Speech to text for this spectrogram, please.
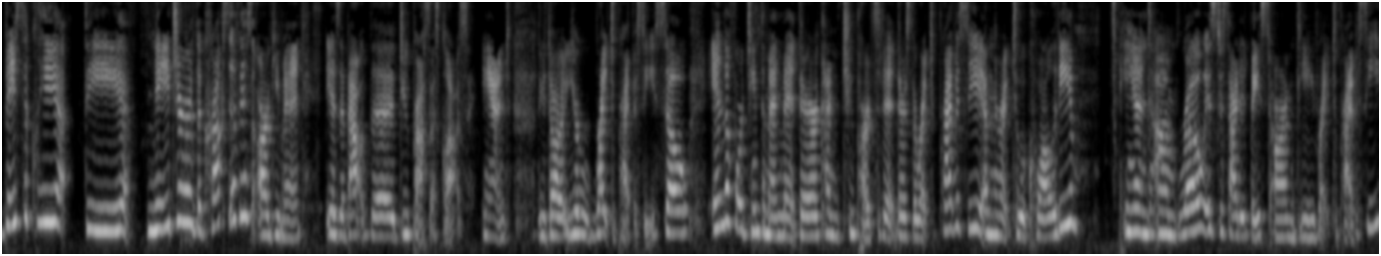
basically, the major, the crux of his argument is about the due process clause and the, your right to privacy. So in the 14th Amendment, there are kind of two parts of it. There's the right to privacy and the right to equality. And um, Roe is decided based on the right to privacy.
